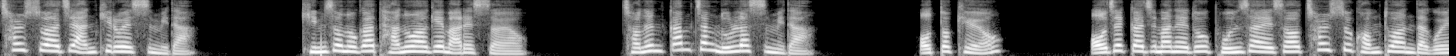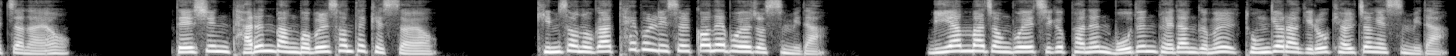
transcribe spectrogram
철수하지 않기로 했습니다. 김선호가 단호하게 말했어요. 저는 깜짝 놀랐습니다. 어떻게요? 어제까지만 해도 본사에서 철수 검토한다고 했잖아요. 대신 다른 방법을 선택했어요. 김선호가 태블릿을 꺼내 보여줬습니다. 미얀마 정부에 지급하는 모든 배당금을 동결하기로 결정했습니다.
